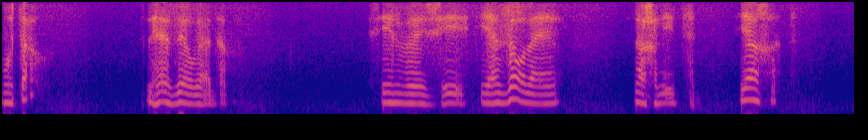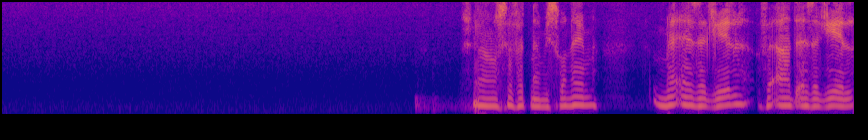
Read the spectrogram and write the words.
מותר להיעזר באדם. שיעזור להם להחליט יחד. שאלה נוספת מהמסרונים, מאיזה גיל ועד איזה גיל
